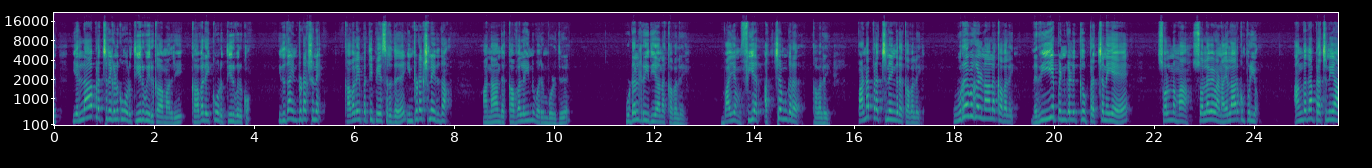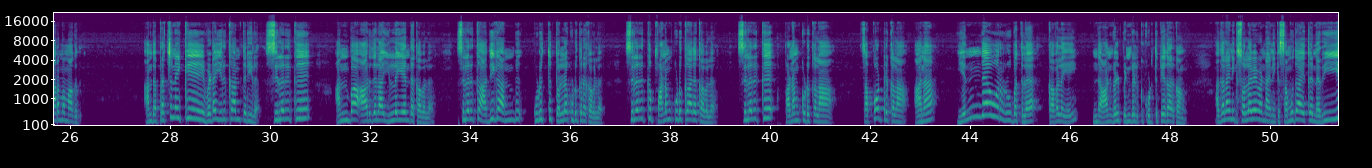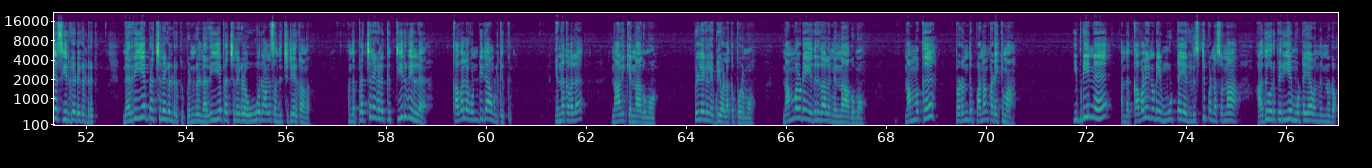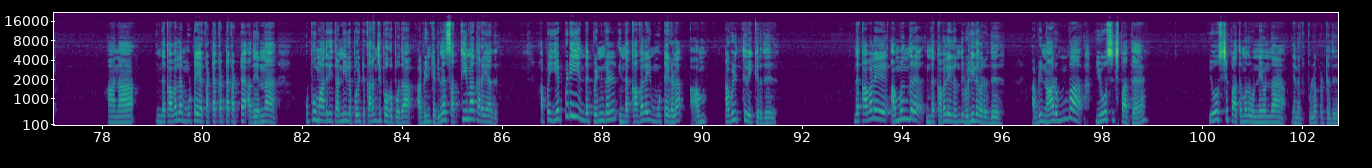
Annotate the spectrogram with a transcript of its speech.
எல்லா பிரச்சனைகளுக்கும் ஒரு தீர்வு இருக்கா மாதிரி? கவலைக்கும் ஒரு தீர்வு இருக்கும். இதுதான் இன்ட்ரொடக்ஷனே கவலை பற்றி பேசுகிறது இன்ட்ரொடக்ஷனே இதுதான். ஆனால் அந்த கவலைன்னு வரும்பொழுது உடல் ரீதியான கவலை பயம் ஃபியர் அச்சங்கிற கவலை பணப்பிரச்சனைங்கிற கவலை உறவுகள்னால கவலை. நிறைய பெண்களுக்கு பிரச்சனையே சொல்லணுமா? சொல்லவே வேணாம். எல்லாருக்கும் புரியும். அங்கே தான் பிரச்சனையே ஆரம்பமாகுது. அந்த பிரச்சனைக்கு விட இருக்கான்னு தெரியல. சிலருக்கு அன்பா ஆறுதலாக இல்லையேன்ற கவலை. சிலருக்கு அதிக அன்பு கொடுத்து தொல்லை கொடுக்குற கவலை. சிலருக்கு பணம் கொடுக்காத கவலை. சிலருக்கு பணம் கொடுக்கலாம் சப்போர்ட் இருக்கலாம். ஆனால் எந்த ஒரு ரூபத்தில் கவலையை இந்த ஆண்கள் பெண்களுக்கு கொடுத்துட்டே தான் இருக்காங்க. அதெல்லாம் இன்றைக்கி சொல்லவே வேண்டாம். இன்றைக்கி சமுதாயத்தில் நிறைய சீர்கேடுகள் இருக்குது நிறைய பிரச்சனைகள் இருக்குது பெண்கள் நிறைய பிரச்சனைகளை ஒவ்வொரு நாளும் சந்திச்சுட்டே இருக்காங்க. அந்த பிரச்சனைகளுக்கு தீர்வு இல்லை. கவலை ஒண்டி தான் அவங்களுக்கு இருக்குது என்ன கவலை? நாளைக்கு என்ன ஆகுமோ? பிள்ளைகளை எப்படி வளர்க்க போகிறோமோ நம்மளுடைய எதிர்காலம் என்ன ஆகுமோ? நமக்கு தொடர்ந்து பணம் கிடைக்குமா? இப்படின்னு அந்த கவலையினுடைய மூட்டையை லிஸ்ட்டு பண்ண சொன்னால் அது ஒரு பெரிய மூட்டையாக வந்து நின்றுடும் ஆனால் இந்த கவலை மூட்டையை கட்ட கட்ட கட்ட அது என்ன உப்பு மாதிரி தண்ணியில் போயிட்டு கரைஞ்சி போக போதா அப்படின்னு கேட்டிங்கன்னா சத்தியமாக கரையாது. அப்போ எப்படி இந்த பெண்கள் இந்த கவலை மூட்டைகளை அம் அவிழ்த்து வைக்கிறது? இந்த கவலை அமுங்கிற இந்த கவலையிலேருந்து வெளியில் வர்றது? அப்படின்னு நான் ரொம்ப யோசித்து பார்த்தேன். யோசித்து பார்த்தபோது ஒன்றே ஒன்று தான் எனக்கு புலப்பட்டது.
